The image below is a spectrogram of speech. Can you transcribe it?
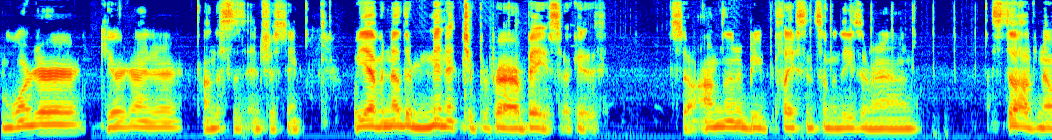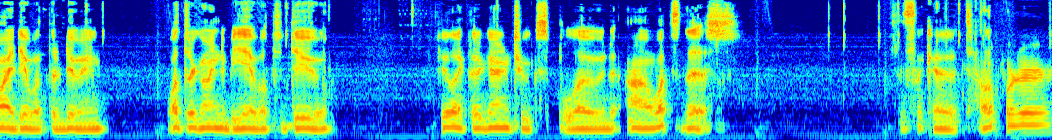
mortar, gear grinder. Oh, this is interesting. We have another minute to prepare our base. Okay, so I'm going to be placing some of these around. I still have no idea what they're doing, what they're going to be able to do. I feel like they're going to explode. Uh, what's this? Is this like a teleporter?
